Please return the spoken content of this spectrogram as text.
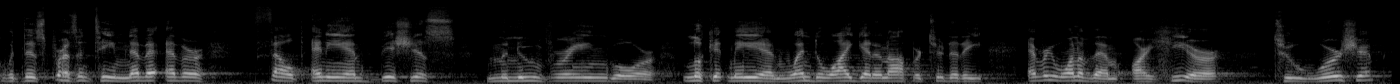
with this present team, never ever felt any ambitious maneuvering or look at me and when do I get an opportunity. Every one of them are here to worship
